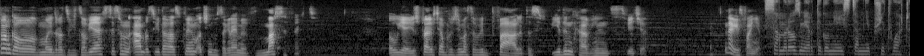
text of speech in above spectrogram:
Siemanko moi drodzy widzowie, z tej strony Ambrose i witam was w kolejnym odcinku zagrajmy w Mass Effect. Ojej, już prawie chciałem powiedzieć Mass Effect 2, ale to jest jedynka, więc wiecie. Tak jest fajnie. Sam rozmiar tego miejsca mnie przytłacza.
